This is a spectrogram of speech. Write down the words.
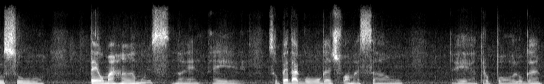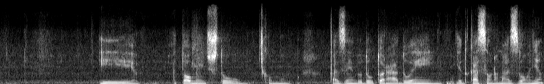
eu sou Thelma Ramos, né? É, sou pedagoga de formação, é, antropóloga e atualmente estou como fazendo doutorado em educação na Amazônia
